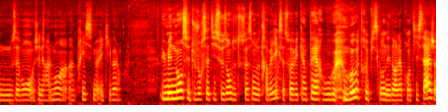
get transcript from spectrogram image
nous avons généralement un prisme équivalent. Humainement, c'est toujours satisfaisant de toute façon de travailler, que ce soit avec un père ou, autre, puisqu'on est dans l'apprentissage.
